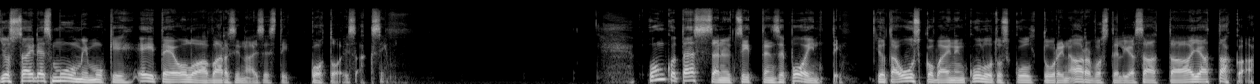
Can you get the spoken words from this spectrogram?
jossa edes muumimuki ei tee oloa varsinaisesti kotoisaksi. Onko tässä nyt sitten se pointti, jota uskovainen kulutuskulttuurin arvostelija saattaa ajaa takaa?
